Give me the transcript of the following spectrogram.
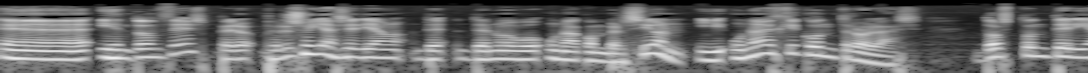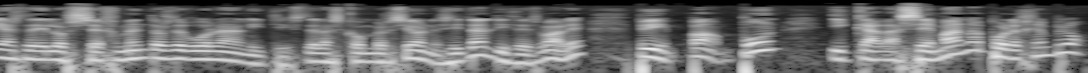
Eh, y entonces, pero, pero eso ya sería de, de, nuevo una conversión. Y una vez que controlas dos tonterías de los segmentos de Google Analytics, de las conversiones y tal, dices, vale, pim, pam, pum, y cada semana, por ejemplo,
